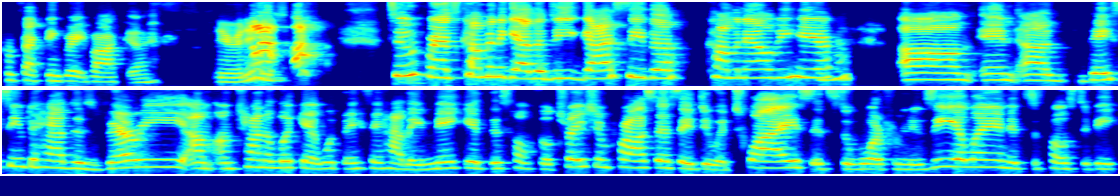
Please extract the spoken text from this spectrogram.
perfecting great vodka. There it is. Two friends coming together. Do you guys see the commonality here? Mhm. Um, and uh, they seem to have this very. Um, I'm trying to look at what they say, how they make it. This whole filtration process, they do it twice. It's the water from New Zealand. It's supposed to be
